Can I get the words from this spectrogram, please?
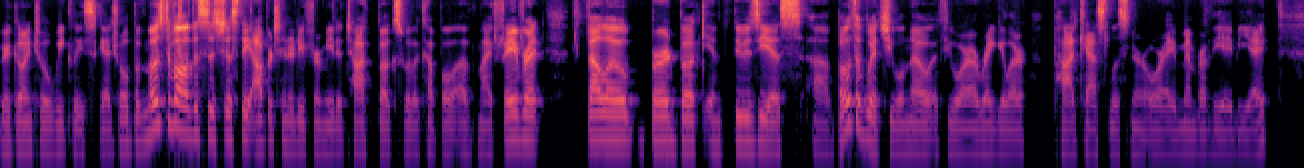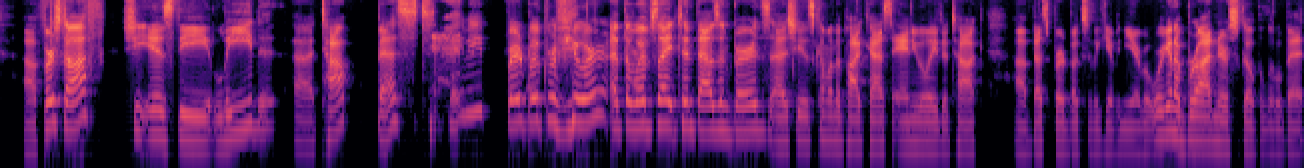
we're going to a weekly schedule. But most of all, this is just the opportunity for me to talk books with a couple of my favorite fellow bird book enthusiasts, uh, both of which you will know if you are a regular podcast listener or a member of the ABA. Uh, first off, she is the lead uh, top best, maybe bird book reviewer at the website 10,000 Birds. Uh, she has come on the podcast annually to talk uh, best bird books of a given year, but we're going to broaden her scope a little bit.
